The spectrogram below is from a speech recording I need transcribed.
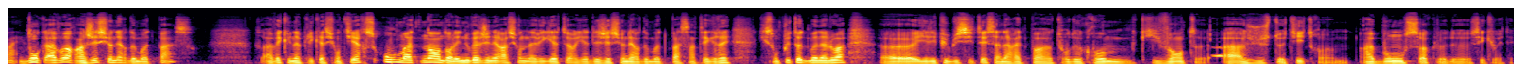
Ouais. Donc avoir un gestionnaire de mots de passe avec une application tierce, ou maintenant dans les nouvelles générations de navigateurs, il y a des gestionnaires de mots de passe intégrés qui sont plutôt de bonne loi. Euh, il y a des publicités, ça n'arrête pas autour de Chrome, qui vantent à juste titre euh, un bon socle de sécurité.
